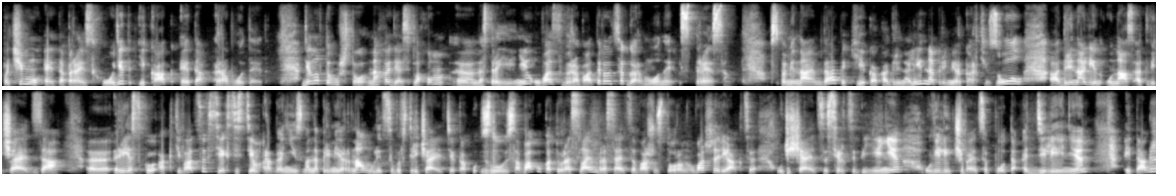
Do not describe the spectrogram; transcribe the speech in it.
Почему это происходит и как это работает? Дело в том, что находясь в плохом э, настроении, у вас вырабатываются гормоны стресса. Вспоминаем, да, такие как адреналин, например, кортизол. Адреналин у нас отвечает за э, резкую активацию всех систем организма. Например, на улице вы встречаете какую злую собаку, которая с лаем бросается в вашу сторону. Ваша реакция учащается сердцебиение, увеличивается потоотделение, и также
